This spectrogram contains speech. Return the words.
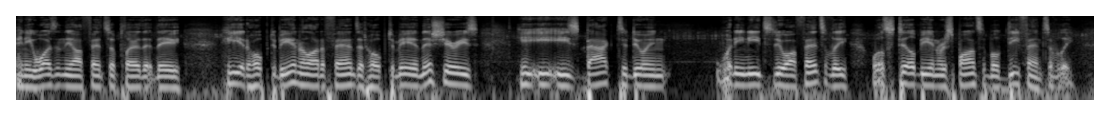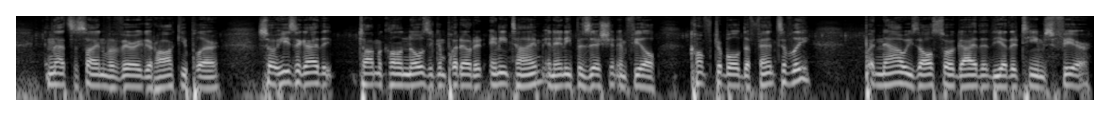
And he wasn't the offensive player that they he had hoped to be, and a lot of fans had hoped to be. And this year he's he, he's back to doing what he needs to do offensively while still being responsible defensively. And that's a sign of a very good hockey player. So he's a guy that Tom McLellan knows he can put out at any time, in any position, and feel comfortable defensively. But now he's also a guy that the other teams fear.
